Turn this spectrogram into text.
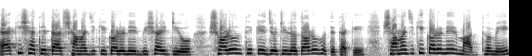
একই সাথে তার সামাজিকীকরণের বিষয়টিও সরল থেকে জটিলতর হতে থাকে। সামাজিকীকরণের মাধ্যমে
